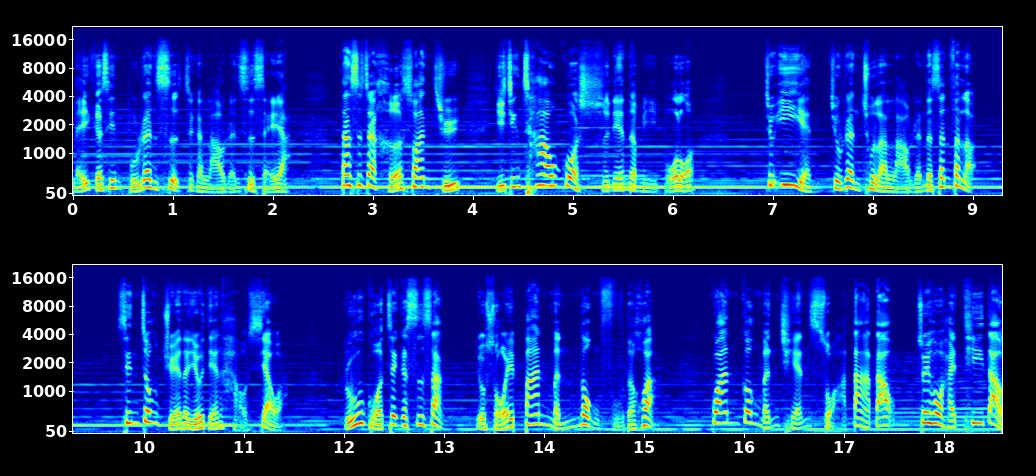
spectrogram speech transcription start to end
雷格辛不认识这个老人是谁呀，但是在核酸局已经超过十年的米伯罗，就一眼就认出了老人的身份了，心中觉得有点好笑啊。如果这个世上有所谓班门弄斧的话，关公门前耍大刀，最后还踢到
